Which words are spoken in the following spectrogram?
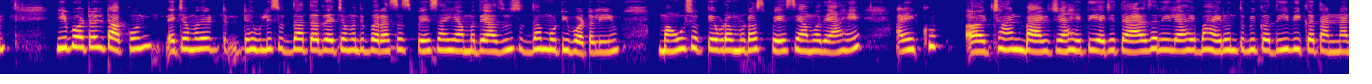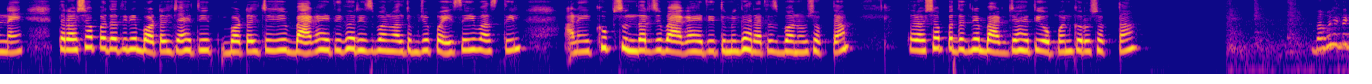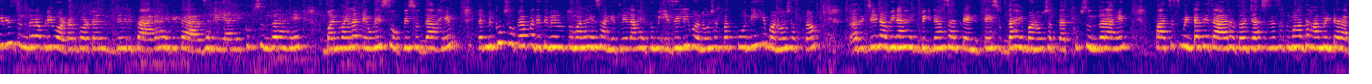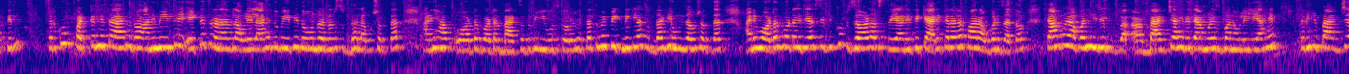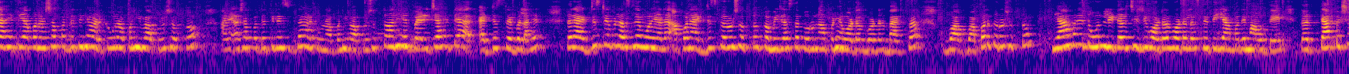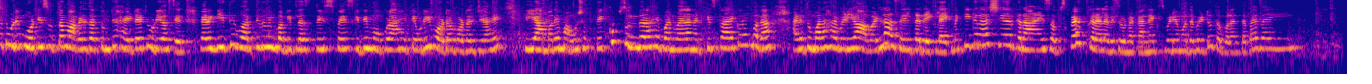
ही बॉटल टाकून याच्यामध्ये ठेवलीसुद्धा तर त्याच्यामध्ये बराचसा स्पेस आहे. यामध्ये अजूनसुद्धा मोठी बॉटल येऊ मावू शकते. एवढा मोठा स्पेस यामध्ये आहे. आणि खूप छान बॅग जी आहे ती याची तयार झालेली आहे. बाहेरून तुम्ही कधीही विकत आणणार नाही. तर अशा पद्धतीने बॉटल जी आहे ती बॉटलची जी बॅग आहे ती घरीच बनवाल. तुमचे पैसेही वाचतील आणि खूप सुंदर जी बॅग आहे ती तुम्ही घरातच बनवू शकता. तर अशा पद्धतीने बॅग जी आहे ती ओपन करू शकता. बघू शकता किती सुंदर आपली वॉटर बॉटल जी बॅग आहे ती तयार झालेली आहे. खूप सुंदर आहे. बनवायला तेवढी सोपी सुद्धा आहे. तर मी खूप सोप्या पद्धतीने तुम्हाला हे सांगितलेलं आहे. तुम्ही इझिली बनवू शकता कोणीही बनवू शकतं. तर जे नवीन आहेत बिगनर्स आहेत ते- ते सुद्धा हे बनवू शकतात. खूप सुंदर आहे. पाचच मिनिटात हे तयार होतं. जास्तीत जास्त तुम्हाला दहा मिनटं लागतील. तर खूप पटकन हे तयार होतं आणि मी इथे एकच रनर लावलेला आहे. तुम्ही इथे दोन रनर सुद्धा लावू शकतात. आणि हा वॉटर बॉटल बॅगचा तुम्ही यूज करू शकता. तुम्ही पिकनिकला सुद्धा घेऊन जाऊ शकतात. आणि वॉटर बॉटल जी असते ती खूप जड असते आणि ती कॅरी करायला फार अवघड जातं. त्यामुळे आपण ही जी बॅग जी आहे ती त्यामुळेच बनवलेली आहे. तर ही बॅग जी आहे ती आपण अशा पद्धतीने अडकवून आपण ही वापरू शकतो. आणि अशा पद्धतीने सुद्धा अडकवून आपण हे वापरू शकतो. आणि हे बेल्ट जे आहे ते ॲडजस्टेबल आहेत. तर ॲडजस्टेबल असल्यामुळे याला आपण ॲडजस्ट करू शकतो. कमी जास्त करून आपण हे वॉटर बॉटल बॅगचा वा- वापर करू शकतो. यामध्ये दोन लिटरची जी वॉटर बॉटल असते ती यामध्ये मावते. तर त्यापेक्षा थोडी मोठी सुद्धा मावेल जर तुमची हाईट थोडी असेल. कारण की इथे वरती तुम्ही बघितलं ती स्पेस किती मोकळा आहे तेवढी वॉटर बॉटल जी आहे ती यामध्ये मावू शकते. खूप सुंदर आहे बनवायला नक्कीच ट्राय करून बघा. आणि तुम्हाला हा व्हिडिओ आवडला असेल तर एक लाईक नक्की करा शेअर करा आणि सबस्क्राईब करायला विसरू नका. नेक्स्ट व्हिडिओमध्ये भेटू तोपर्यंत बाय बाय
